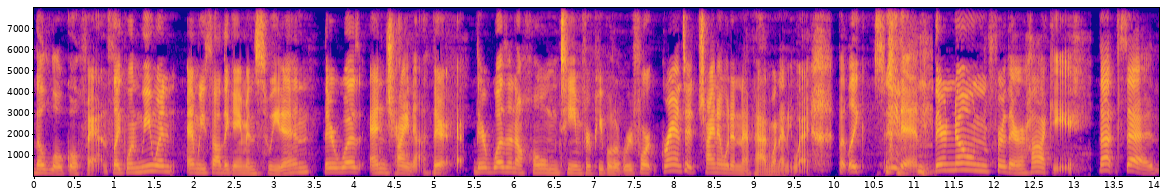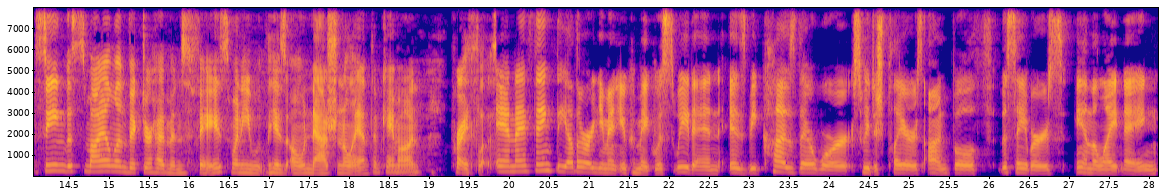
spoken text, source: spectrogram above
The local fans. Like when we went and we saw the game in Sweden, there was and China. There there wasn't a home team for people to root for. Granted, China wouldn't have had one anyway. But like Sweden, they're known for their hockey. That said, seeing the smile on Victor Hedman's face when he his own national anthem came on, priceless. And I think the other argument you can make with Sweden is because there were Swedish players on both the Sabres and the Lightning,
